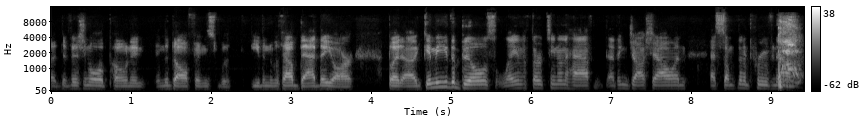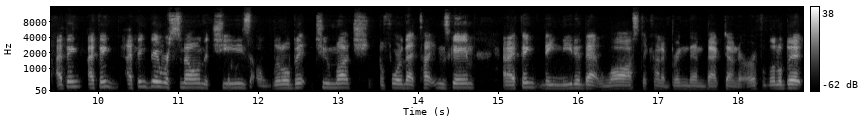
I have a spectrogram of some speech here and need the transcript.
a divisional opponent in the Dolphins, with even with how bad they are. But uh, give me the Bills, laying the 13 and a half. I think Josh Allen has something to prove now. I think I think I think they were smelling the cheese a little bit too much before that Titans game, and I think they needed that loss to kind of bring them back down to earth a little bit.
